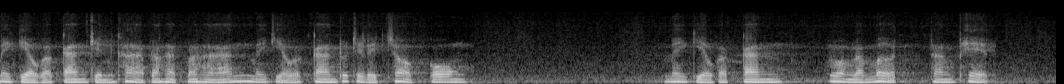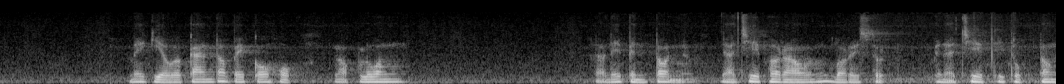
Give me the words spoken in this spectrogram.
ไม่เกี่ยวกับการเข็นฆ่าประหัตประหาร ไม่เกี่ยวกับการทุจริตชอบโกง ไม่เกี่ยวกับการร่วงละเมิดทางเพศ ไม่เกี่ยวกับการต้องไปโกหก หลอกลวง เหล่านี้เป็นต้นอาชีพของเราบริสุทธิ์เป็นอาชีพที่ถูกต้อง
